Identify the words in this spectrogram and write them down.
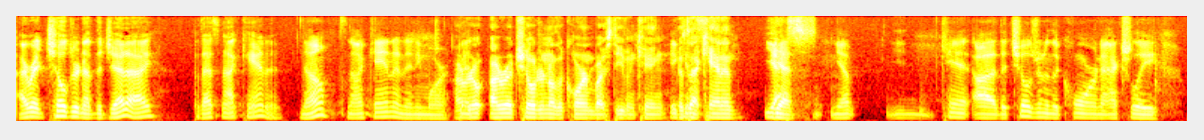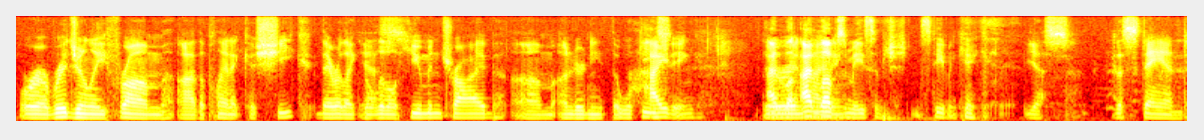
I read Children of the Jedi, but that's not canon. no, it's not canon anymore. I, But wrote, I read Children of the Corn by Stephen King. It Is can- that canon? Yes. Yep. You can't. Uh, the Children of the Corn actually were originally from uh, the planet Kashyyyk. They were like the Yes. little human tribe um, underneath the Wookiees. Hiding. They I, were lo- I loves me some sh- Stephen King. Yes. The Stand.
